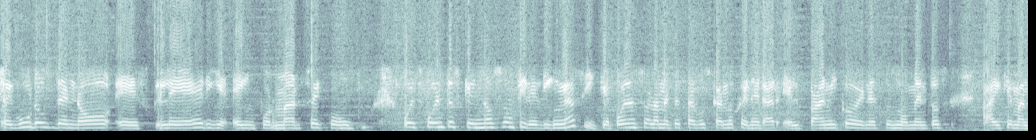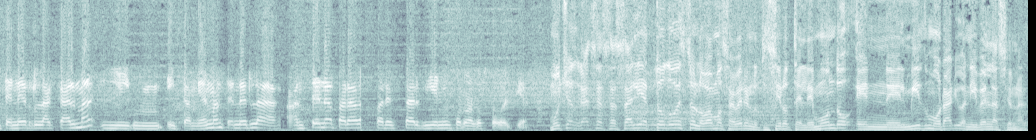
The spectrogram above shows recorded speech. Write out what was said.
seguros de no leer y- e informarse con pues fuentes que no son fidedignas y que pueden solamente estar buscando generar el pánico en estos momentos. Hay que mantener la calma y, mm, y también mantener la antena parada para estar bien informados todo el tiempo. Muchas gracias, Azalia. Todo esto lo vamos a ver en Noticiero Telemundo en el mismo horario a nivel nacional.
